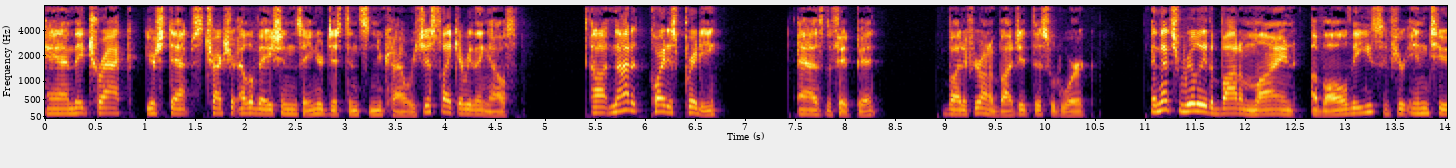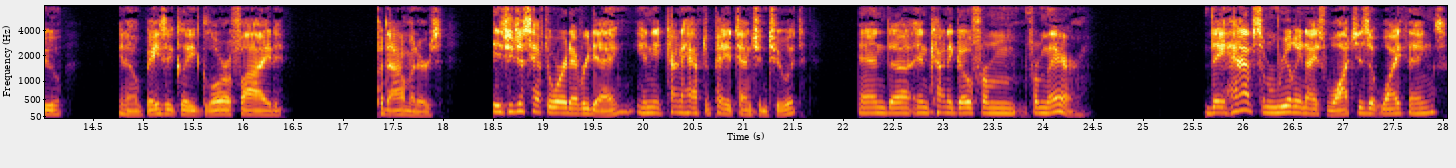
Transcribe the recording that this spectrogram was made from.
and they track your steps, tracks your elevations and your distance and your calories, just like everything else. Uh, not quite as pretty as the Fitbit, but if you're on a budget, this would work. And that's really the bottom line of all these. If you're into, you know, basically glorified pedometers, is you just have to wear it every day, and you kind of have to pay attention to it, and uh, and kind of go from from there. They have some really nice watches at Withings,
